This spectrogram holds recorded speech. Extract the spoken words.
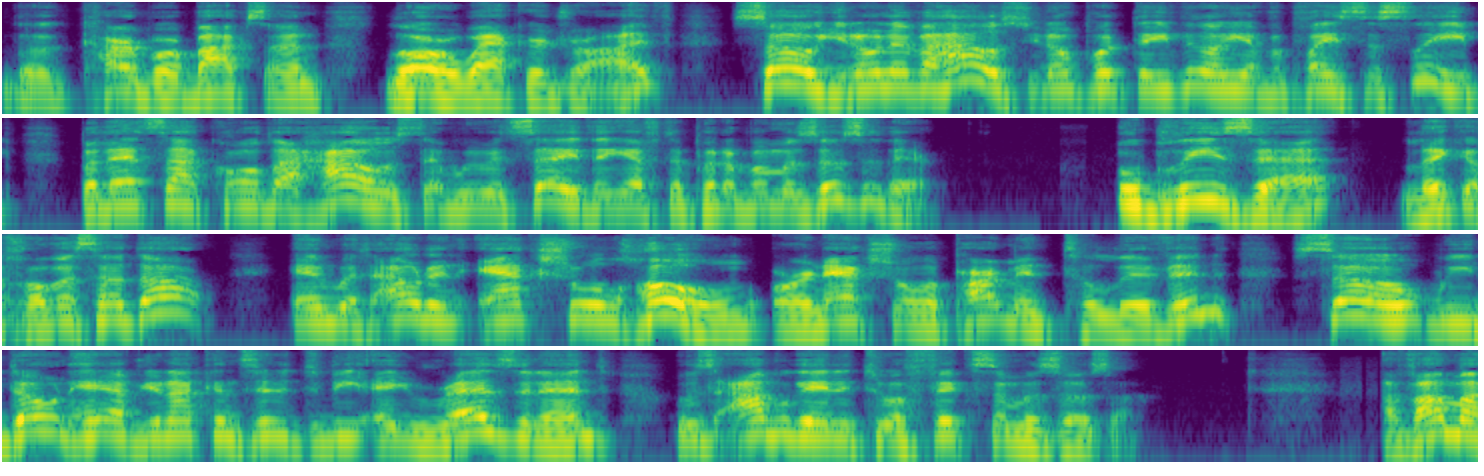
The cardboard box on Lower Wacker Drive. So you don't have a house. You don't put, the, even though you have a place to sleep, but that's not called a house that we would say that you have to put up a mezuzah there. Ublize lekechovas hadar and without an actual home or an actual apartment to live in. So we don't have, you're not considered to be a resident who's obligated to affix a mezuzah. But this,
